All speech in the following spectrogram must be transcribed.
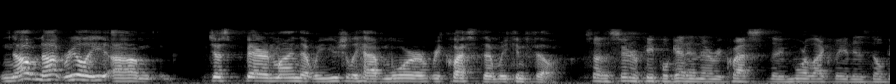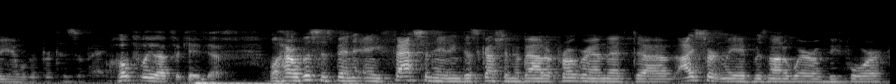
No, not really. Um, just bear in mind that we usually have more requests than we can fill. So the sooner people get in their requests, the more likely it is they'll be able to participate. Hopefully that's the case, yes. Well, Harold, this has been a fascinating discussion about a program that uh, I certainly was not aware of before.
